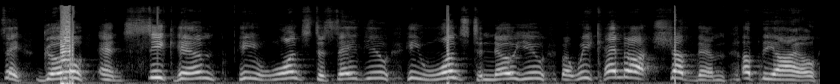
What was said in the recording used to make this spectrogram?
say, Go and seek Him. He wants to save you, He wants to know you, but we cannot shove them up the aisle,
